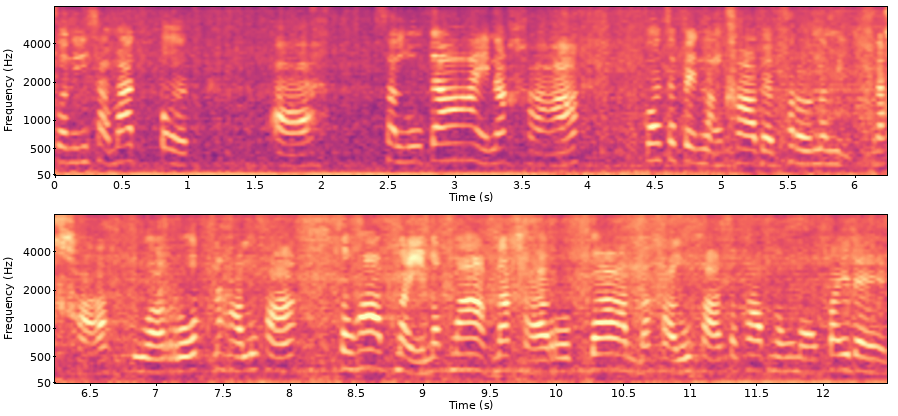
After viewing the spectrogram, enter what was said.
ตัวนี้สามารถเปิดอ่าสลูปได้นะคะ ก็จะเป็นหลังคาแบบพารานามิกนะคะ ตัวรถนะคะ ลูกค้าสภาพใหม่มากๆนะคะ รถบ้านนะคะ ลูกค้าสภาพน้องๆป้ายแดง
